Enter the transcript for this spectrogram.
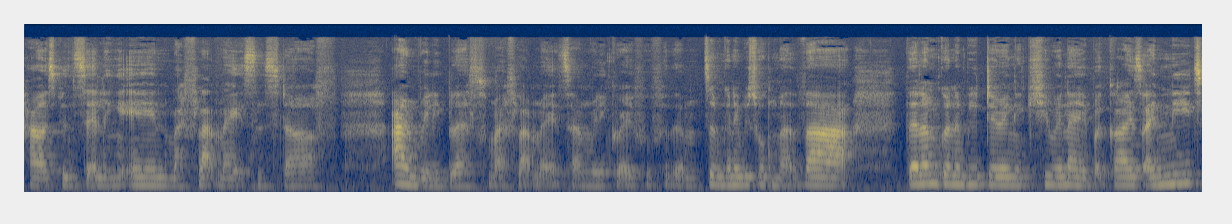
how it's been settling in, my flatmates and stuff. I'm really blessed for my flatmates. I'm really grateful for them. So I'm going to be talking about that. Then I'm going to be doing a Q&A. But guys, I need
